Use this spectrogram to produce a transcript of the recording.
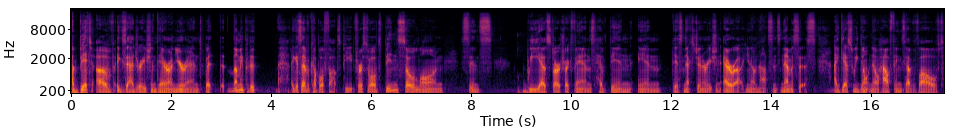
a bit of exaggeration there on your end, but let me put it. I guess I have a couple of thoughts, Pete. First of all, it's been so long since we as Star Trek fans have been in this next generation era, you know, not since Nemesis. I guess we don't know how things have evolved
